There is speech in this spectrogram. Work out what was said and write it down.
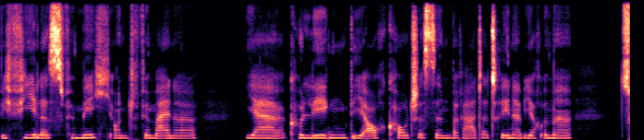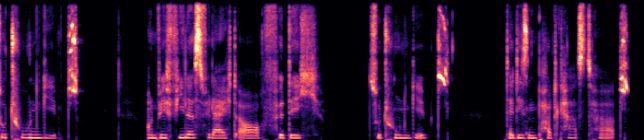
wie viel es für mich und für meine ja, Kollegen, die auch Coaches sind, Berater, Trainer, wie auch immer, zu tun gibt. Und wie viel es vielleicht auch für dich zu tun gibt, der diesen Podcast hört.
